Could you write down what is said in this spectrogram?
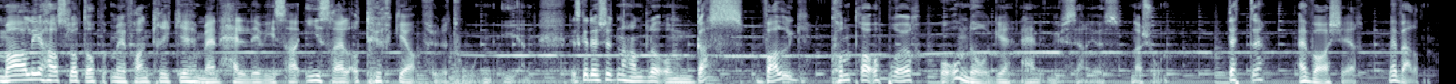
Mali har slått opp med Frankrike, men heldigvis har Israel og Tyrkia funnet tonen igjen. Det skal dessuten handle om gass, valg, kontraopprør og om Norge er en useriøs nasjon. Dette er Hva skjer med verden?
